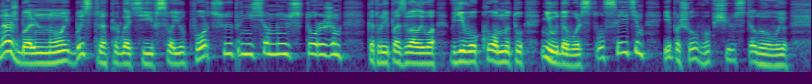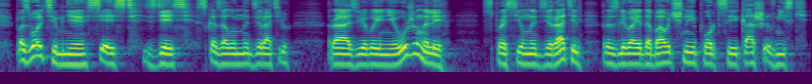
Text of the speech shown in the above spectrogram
Наш больной, быстро проглотив свою порцию, принесенную сторожем, который позвал его в его комнату, не удовольствовался этим и пошел в общую столовую. «Позвольте мне сесть здесь», — сказал он надзирателю. «Разве вы не ужинали?» — спросил надзиратель, разливая добавочные порции каши в миске.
